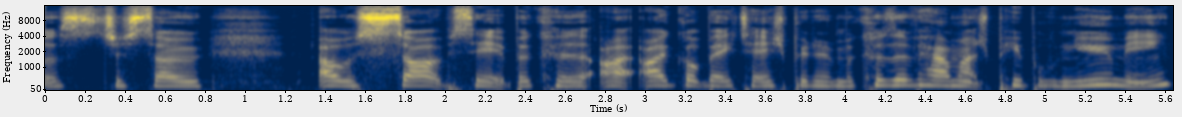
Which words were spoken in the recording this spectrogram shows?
was just so I was so upset because I, I got back to Ashburton because of how much people knew me.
